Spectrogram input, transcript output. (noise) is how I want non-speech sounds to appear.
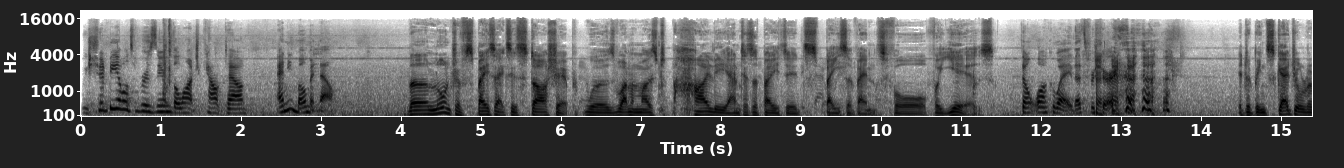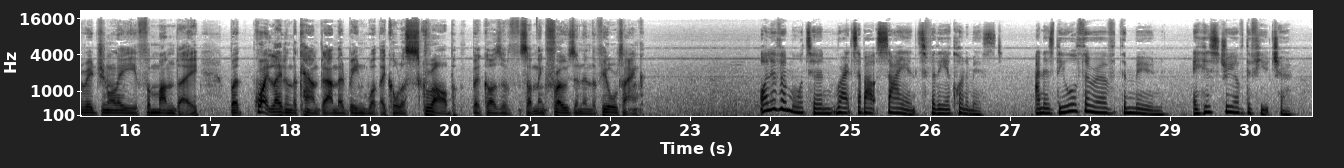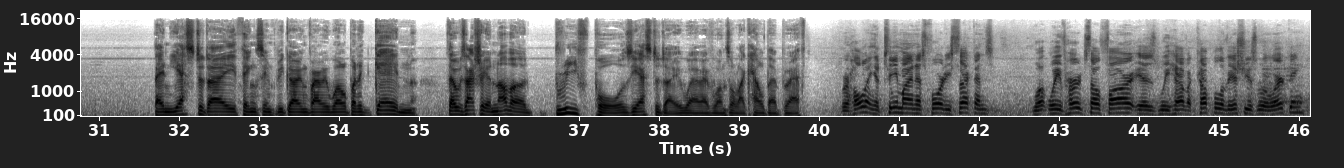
We should be able to resume the launch countdown any moment now. The launch of SpaceX's Starship was one of the most highly anticipated space events for, for years. Don't walk away, that's for sure. (laughs) It had been scheduled originally for Monday, but quite late in the countdown, there'd been what they call a scrub because of something frozen in the fuel tank. Oliver Morton writes about science for The Economist and is the author of The Moon, A History of the Future. Then yesterday, things seemed to be going very well, but again, there was actually another brief pause yesterday where everyone's all like held their breath. We're holding at minus 40 seconds. What we've heard so far is we have a couple of issues we're working.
